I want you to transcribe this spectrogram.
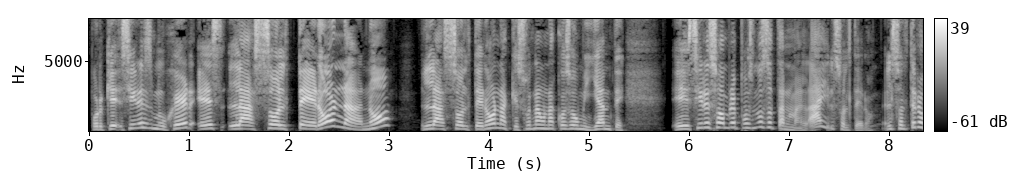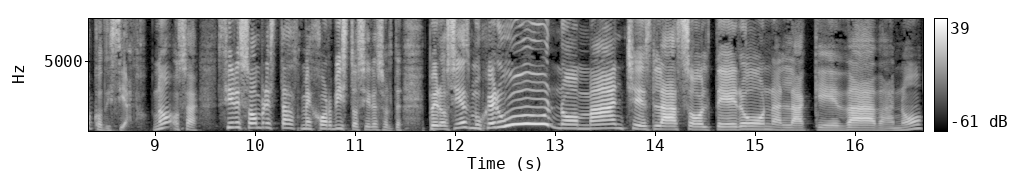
Porque si eres mujer es la solterona, ¿no? La solterona, que suena una cosa humillante. Eh, si eres hombre, pues no está tan mal. Ay, el soltero, el soltero codiciado, ¿no? O sea, si eres hombre, estás mejor visto si eres soltero. Pero si es mujer, ¡uh! No manches, la solterona, la quedada, ¿no?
